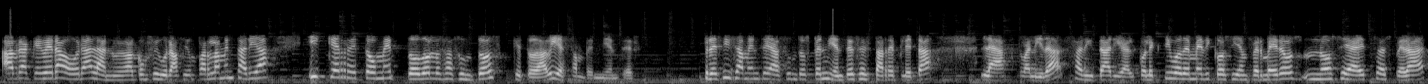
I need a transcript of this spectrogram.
Habrá que ver ahora la nueva configuración parlamentaria y que retome todos los asuntos que todavía están pendientes. Precisamente de asuntos pendientes está repleta la actualidad sanitaria. El colectivo de médicos y enfermeros no se ha hecho esperar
